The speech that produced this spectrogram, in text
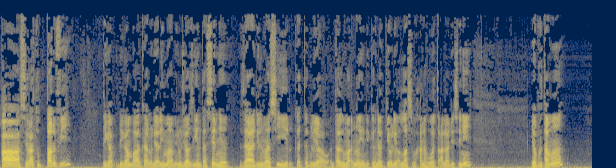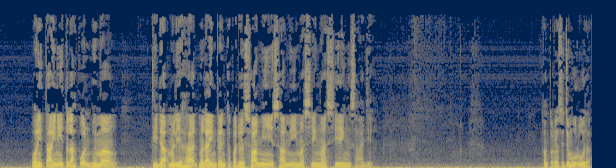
Qasiratut tarfi digambarkan oleh Imam Ibn Jauzi yang tafsirnya Zadil Masir kata beliau antara makna yang dikehendaki oleh Allah Subhanahu Wa Taala di sini yang pertama wanita ini telah pun memang tidak melihat melainkan kepada suami-suami masing-masing sahaja Tuan-tuan rasa cemburu tak?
